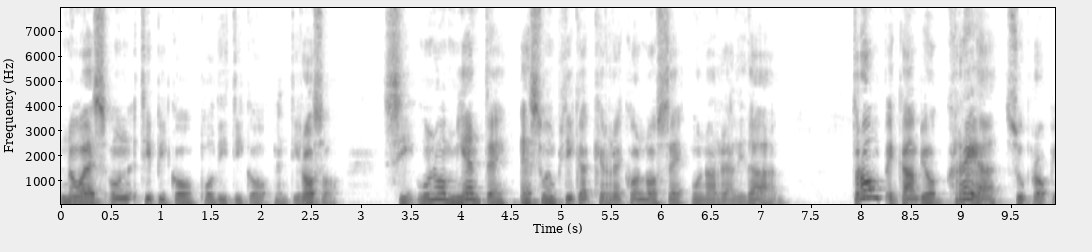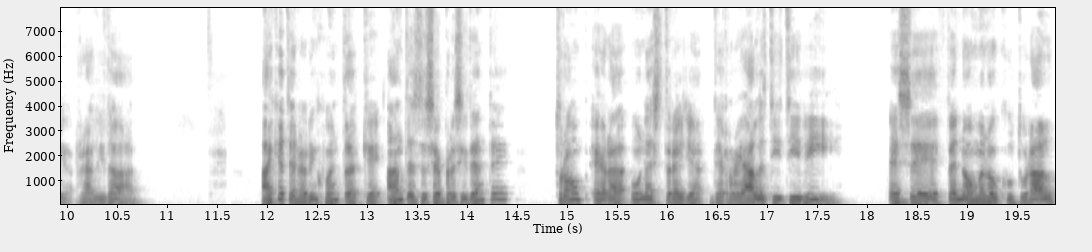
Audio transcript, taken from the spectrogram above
no es un típico político mentiroso. Si uno miente, eso implica que reconoce una realidad. Trump, en cambio, crea su propia realidad. Hay que tener en cuenta que antes de ser presidente, Trump era una estrella de reality TV, ese fenómeno cultural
